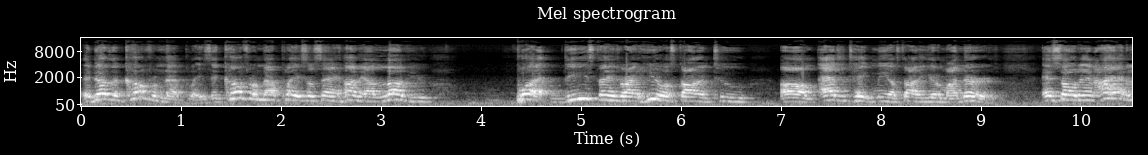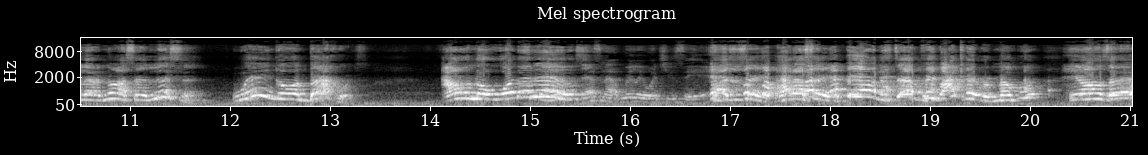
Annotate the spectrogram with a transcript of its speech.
It doesn't come from that place. It comes from that place of saying, "Honey, I love you," but these things right here are starting to um, agitate me or starting to get on my nerves. And so then I had to let her know. I said, "Listen, we ain't going backwards. I don't know what it is. That's not really what you said. How'd you say it? How'd I say it? Be honest, tell people I can't remember. You know what I'm saying?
